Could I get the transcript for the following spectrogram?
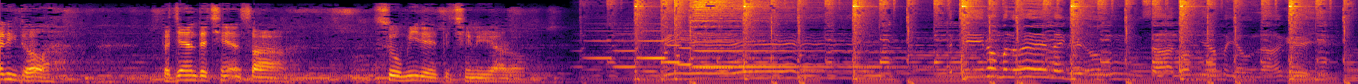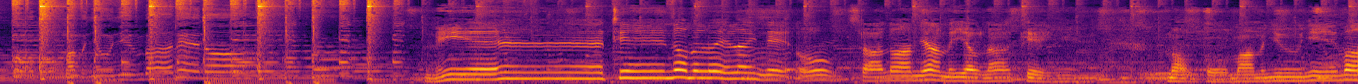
အဲ့ဒီတော့တကြံတချင်းအစာစုမိတဲ့တချင်းလေးရတော့နေရဲ့ထင်းတော့မလွဲလိုက်နဲ့အောင်စာလာများမရောက်လာခဲ့ရင်မောက်ပေါ်မှာမညူညင်ပါ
